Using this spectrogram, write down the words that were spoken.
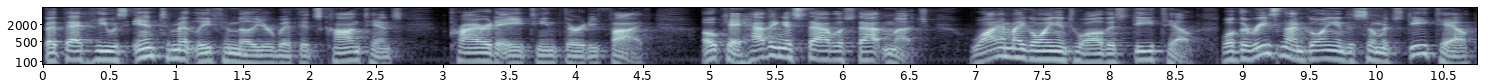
but that he was intimately familiar with its contents prior to 1835. Okay, having established that much, why am I going into all this detail? Well, the reason I'm going into so much detail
